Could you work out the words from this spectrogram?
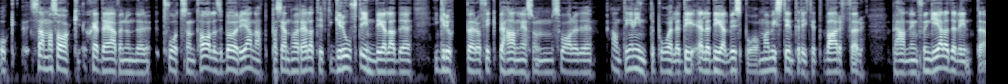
Och samma sak skedde även under 2000-talets början att patienter var relativt grovt indelade i grupper och fick behandlingar som svarade antingen inte på eller, de eller delvis på. Man visste inte riktigt varför behandlingen fungerade eller inte.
